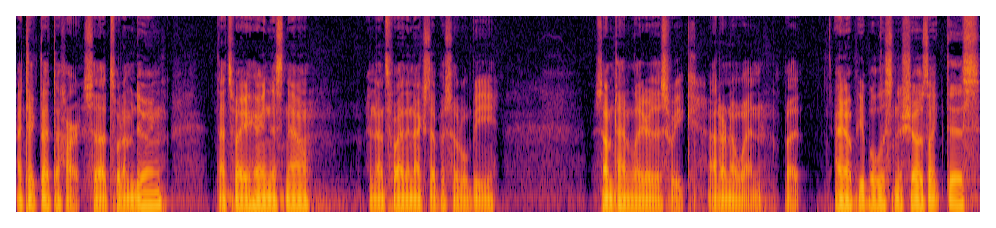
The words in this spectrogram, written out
I took that to heart. So that's what I'm doing. That's why you're hearing this now. And that's why the next episode will be sometime later this week. I don't know when, but I know people listen to shows like this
